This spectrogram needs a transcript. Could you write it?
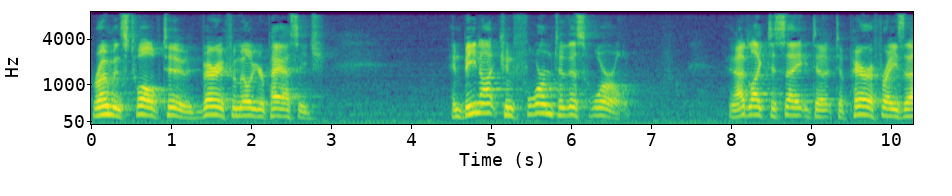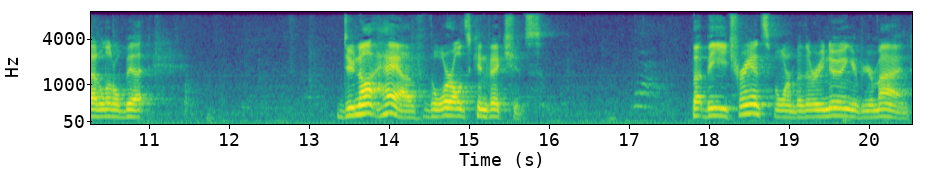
Romans 12:2, very familiar passage. And be not conformed to this world. And I'd like to say, to, to paraphrase that a little bit, do not have the world's convictions, but be ye transformed by the renewing of your mind,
